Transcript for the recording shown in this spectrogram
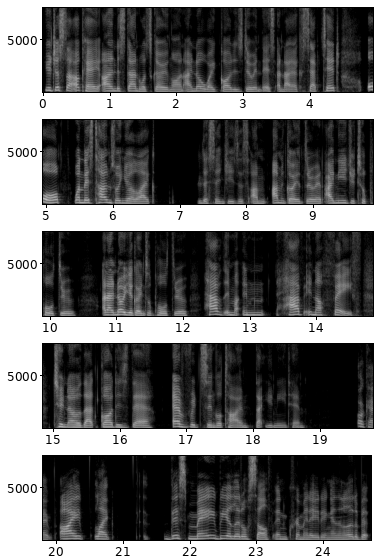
you're just like, okay, I understand what's going on. I know why God is doing this and I accept it. Or when there's times when you're like, listen, Jesus, I'm I'm going through it. I need you to pull through. And I know you're going to pull through. Have em- have enough faith to know that God is there every single time that you need him. Okay, I like this may be a little self-incriminating and a little bit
